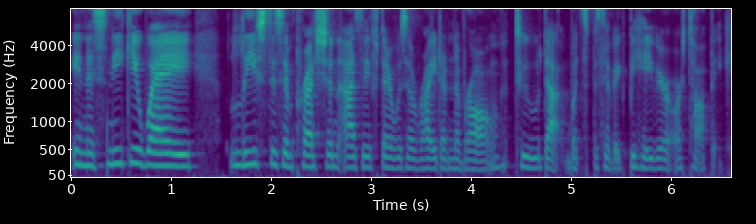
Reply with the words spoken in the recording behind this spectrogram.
in a sneaky way, leaves this impression as if there was a right and a wrong to that what specific behavior or topic.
